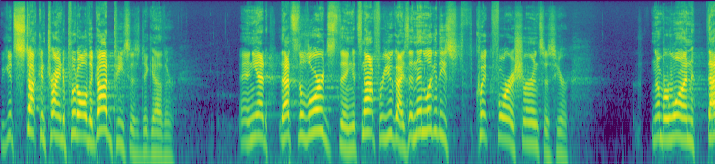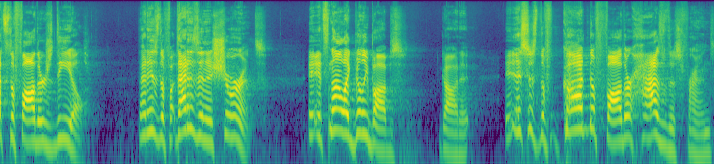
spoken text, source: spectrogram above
We get stuck in trying to put all the God pieces together. And yet, that's the Lord's thing. It's not for you guys. And then look at these quick four assurances here. Number one, that's the Father's deal. That is, the, that is an assurance. It's not like Billy Bob's got it. This is the God the Father has this, friends.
